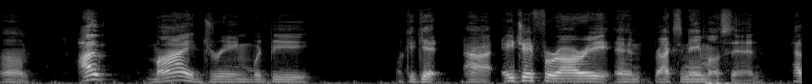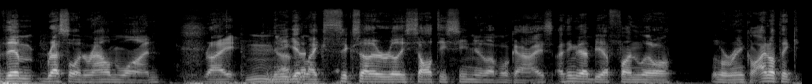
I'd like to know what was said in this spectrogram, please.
Um, I my dream would be okay get uh, AJ Ferrari and Braxton Amos in, have them wrestle in round one, right? and then you get like six other really salty senior level guys. I think that'd be a fun little little wrinkle. I don't think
